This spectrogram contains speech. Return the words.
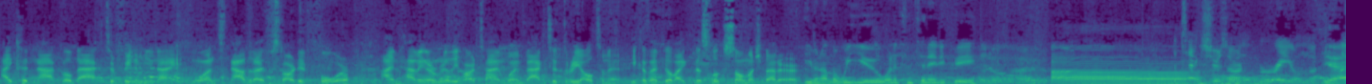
I could not go back to Freedom Unite. Once now that I've started four, I'm having a really hard time going back to three Ultimate because I feel like this looks so much better. Even on the Wii U when it's in 1080p. Uh, the textures aren't great on the Yeah. I,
